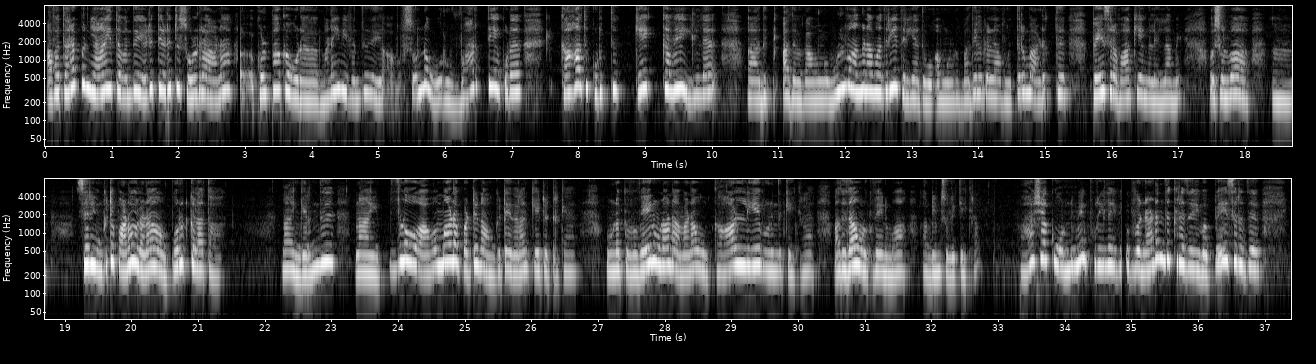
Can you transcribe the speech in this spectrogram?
அவள் தரப்பு நியாயத்தை வந்து எடுத்து எடுத்து சொல்கிறா ஆனால் கொல்பாக்காவோட மனைவி வந்து அவ சொன்ன ஒரு வார்த்தையை கூட காது கொடுத்து கேட்கவே இல்லை. அதுக்கு அது அவங்க உள்வாங்கின மாதிரியே தெரியாது. அவங்களோட பதில்கள் அவங்க திரும்ப அடுத்து பேசுகிற வாக்கியங்கள் எல்லாமே. அவ சொல்வா சரி உங்ககிட்ட பணம் இல்லைன்னா பொருட்களா தா. நான் இங்கேருந்து நான் இவ்வளோ அவமானப்பட்டு நான் உங்ககிட்ட இதெல்லாம் கேட்டுட்ருக்கேன். உனக்கு வேணும்னா நான் வேணா உன் கால்லையே விழுந்து கேட்குறேன். அதுதான் உனக்கு வேணுமா? அப்படின்னு சொல்லி கேட்குறான் பாஷாக்கு ஒன்றுமே புரியல. இவ இவ நடந்துக்கிறது இவ பேசுறது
